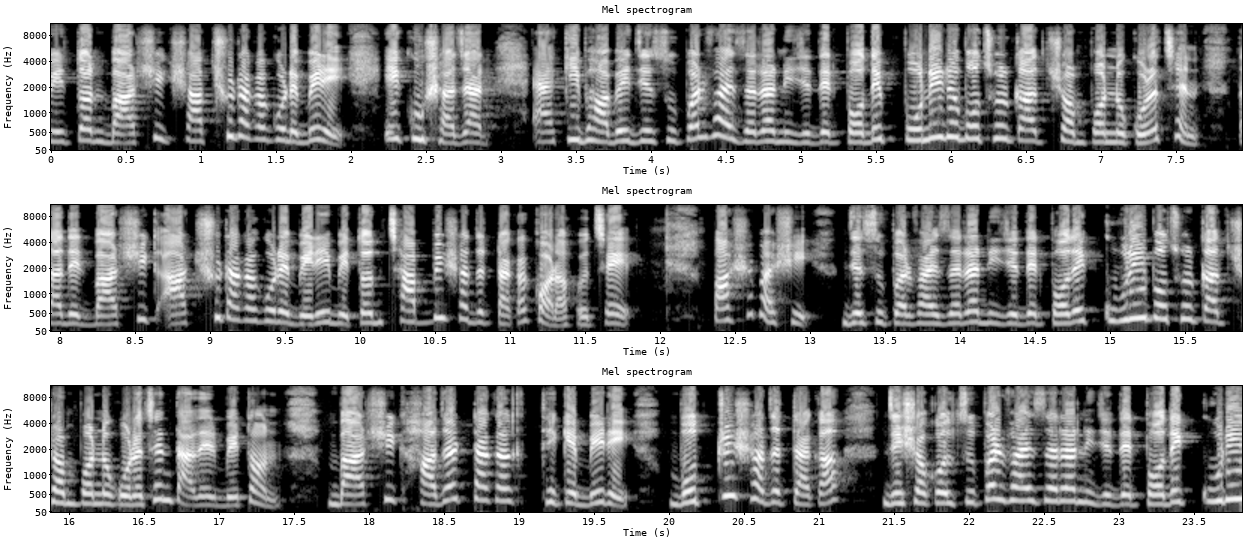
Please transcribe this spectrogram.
বেতন বার্ষিক সাতশো টাকা করে বেড়ে একুশ হাজার। একইভাবে যে সুপারভাইজাররা নিজেদের পদে পনেরো বছর কাজ সম্পন্ন করেছেন। তাদের বার্ষিক আটশো টাকা করে বেড়ে বেতন ছাব্বিশ হাজার টাকা করা হয়েছে। পাশাপাশি যে সুপারভাইজাররা নিজেদের পদে কুড়ি বছর কাজ সম্পন্ন করেছেন, তাদের বেতন বার্ষিক হাজার টাকা থেকে বেড়ে বত্রিশ হাজার টাকা। যে সকল সুপারভাইজাররা নিজেদের পদে কুড়ি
